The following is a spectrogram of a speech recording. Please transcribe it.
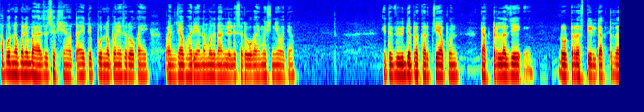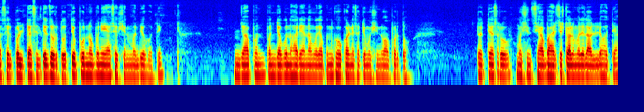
हा पूर्णपणे बाहेरचं सेक्शन होता. ते पूर्णपणे सर्व काही पंजाब हरियाणामधून आणलेले सर्व काही मशिनी होत्या. इथं विविध प्रकारचे आपण टॅक्टरला जे रोटर असतील टॅक्टर असेल पलटे असेल ते जोडतो ते पूर्णपणे या सेक्शनमध्ये होते. ज्या आपण पंजाबहून हरियाणामध्ये आपण गहू काढण्यासाठी मशीन वापरतो. तर त्या सर्व मशीन्स ह्या बाहेरच्या स्टॉलमध्ये लावलेल्या होत्या.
